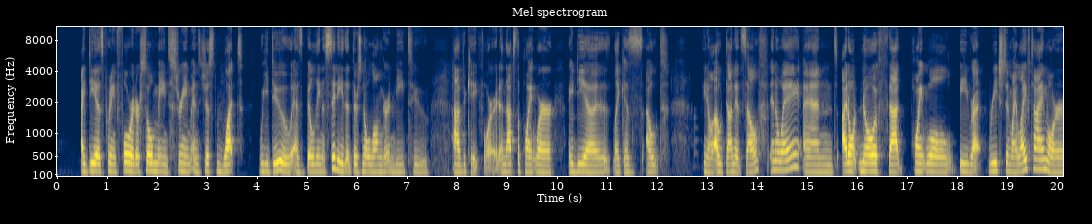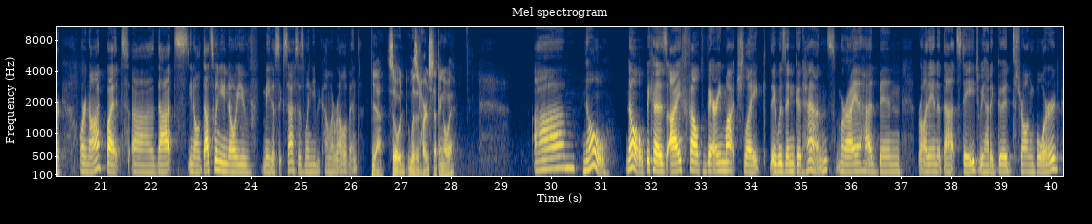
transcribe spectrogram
ideas putting forward are so mainstream and just what we do as building a city that there's no longer a need to advocate for it. And that's the point where idea like has out you know outdone itself in a way. And i don't know if that point will be re- reached in my lifetime or or not but uh, that's you know that's when you know you've made a success is when you become irrelevant. Yeah. So was it hard stepping away Um, no, no, because I felt very much like it was in good hands. Mariah had been brought in at that stage. We had a good, strong board.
